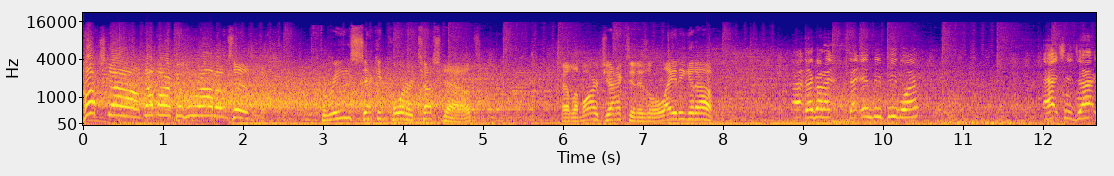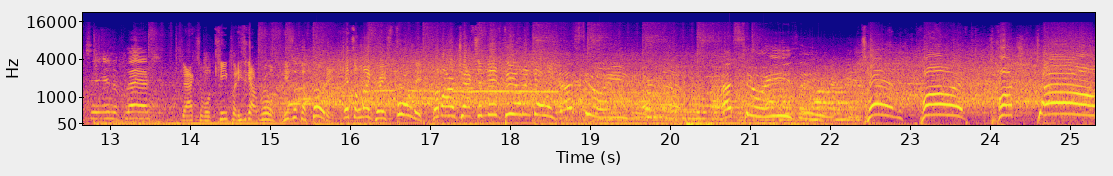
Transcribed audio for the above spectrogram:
Touchdown. Demarcus Robinson. Three second quarter touchdowns. And Lamar Jackson is lighting it up. Uh, they got that, that MVP boy. Action Jackson in the flash. Jackson will keep it. He's got room. He's at the 30. It's a leg race. 40. Lamar Jackson midfield and going. That's too easy. That's too easy. 10, 5, touchdown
